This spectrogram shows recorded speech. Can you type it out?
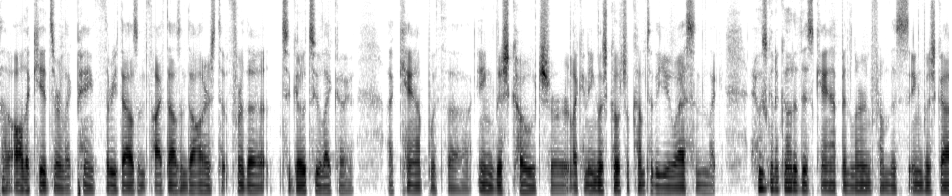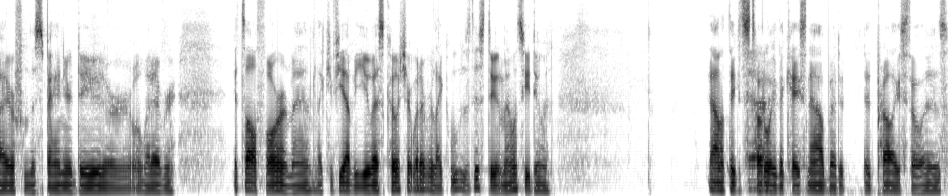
uh, all the kids are like paying three thousand, five thousand dollars to for the to go to like a, a camp with a English coach or like an English coach will come to the U.S. and like who's going to go to this camp and learn from this English guy or from the Spaniard dude or, or whatever. It's all foreign, man. Like if you have a U.S. coach or whatever, like who's this dude, man? What's he doing? I don't think it's Yeah. totally the case now, but it, it probably still is.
